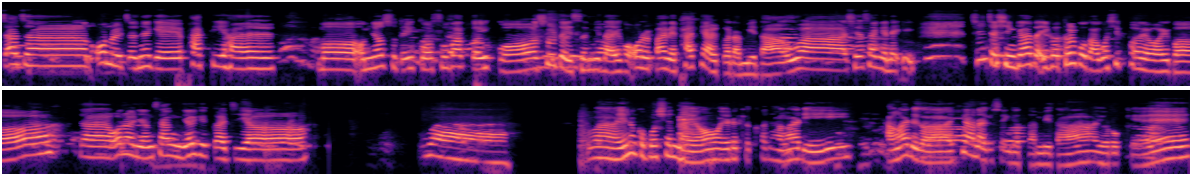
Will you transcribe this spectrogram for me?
짜잔, 오늘 저녁에 파티할, 뭐, 음료수도 있고, 수박도 있고, 술도 있습니다. 이거 오늘 밤에 파티할 거랍니다. 우와, 세상에나, 이- 진짜 신기하다. 이거 들고 가고 싶어요, 이거. 자, 오늘 영상 여기까지요. 우와. 와, 이런 거 보셨나요? 이렇게 큰 항아리. 항아리가 희한하게 생겼답니다. 요렇게.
